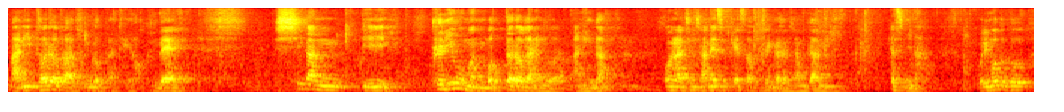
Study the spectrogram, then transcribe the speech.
많이 덜어가 준 것 같아요. 근데 시간이 그리움은 못 들어가는 것 아닌가? 오늘 아침 잠에서 깨서 그 생각을 잠깐 했습니다. 우리 모두 그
